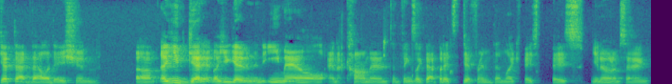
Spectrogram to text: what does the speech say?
get that validation. Um, uh, you get it. Like you get it in an email and a comment and things like that but it's different than like face-to-face. You know what i'm saying?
